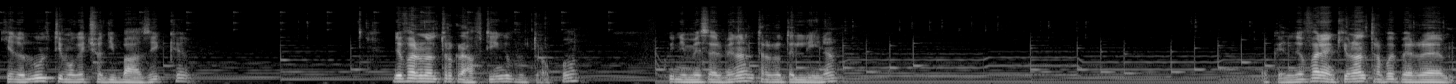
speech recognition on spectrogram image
Chiedo l'ultimo che ho di basic. Devo fare un altro crafting, purtroppo. Quindi mi serve un'altra rotellina. Ok, ne devo fare anche un'altra poi per eh,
